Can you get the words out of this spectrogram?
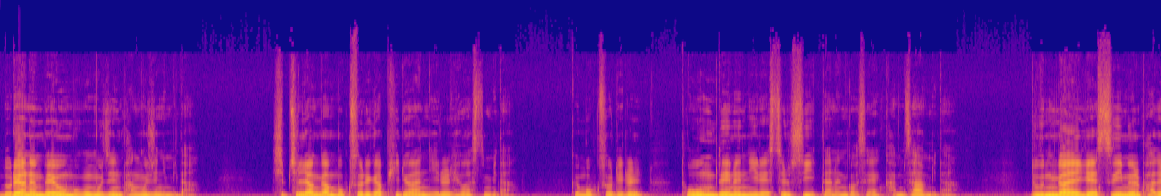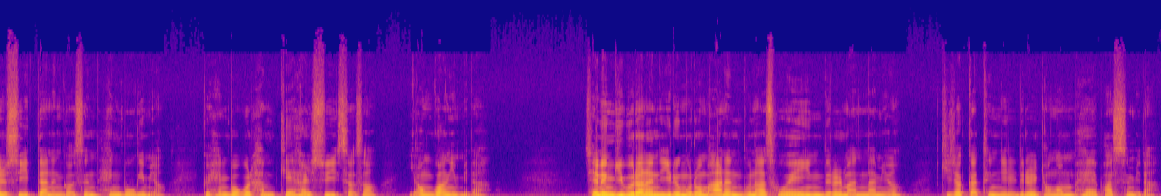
노래하는 배우 무궁무진 박무진입니다. 17년간 목소리가 필요한 일을 해왔습니다. 그 목소리를 도움되는 일에 쓸 수 있다는 것에 감사합니다. 누군가에게 쓰임을 받을 수 있다는 것은 행복이며 그 행복을 함께 할 수 있어서 영광입니다. 재능기부라는 이름으로 많은 문화 소외인들을 만나며 기적 같은 일들을 경험해 봤습니다.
